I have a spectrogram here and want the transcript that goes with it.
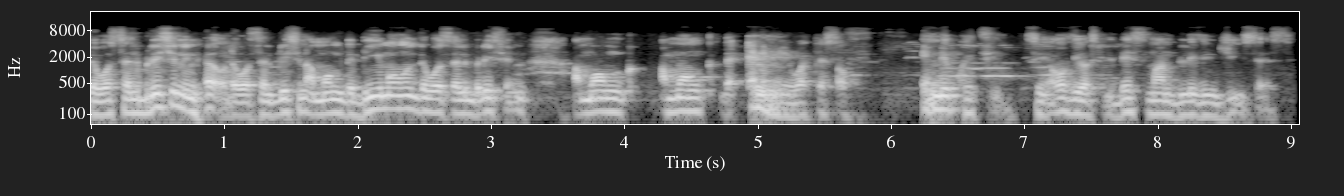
there was celebration in hell. There was celebration among the demons. There was celebration among among the enemy workers of iniquity. See, obviously this man believed in Jesus.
